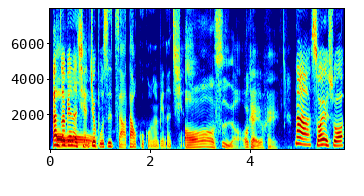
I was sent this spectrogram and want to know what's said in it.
但这边的钱哦就不是砸到 Google 那边的钱。哦，是哦，OK OK，那所以说，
